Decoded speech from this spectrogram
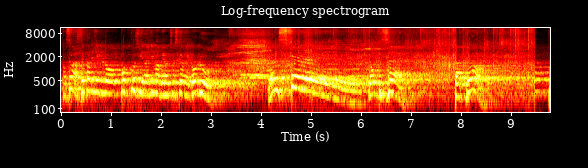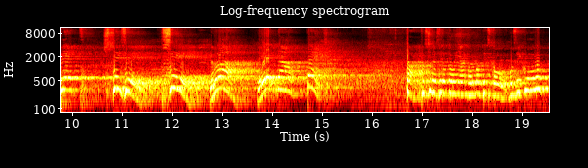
Prosím vás, je tady někdo podpoří Radima v jeho českém rekordu? Hezky! Dobře. Tak jo. Pět, čtyři, tři, dva, jedna, teď! Tak, pustíme si do toho nějakou romantickou muziku.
